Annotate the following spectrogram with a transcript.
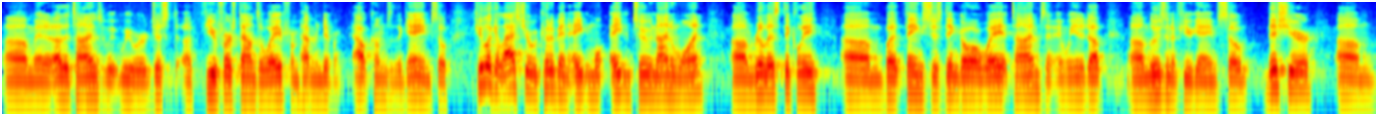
um, and at other times we, we were just a few first downs away from having different outcomes of the game. So if you look at last year, we could have been eight and, eight and two, nine and one, um, realistically, um, but things just didn't go our way at times, and we ended up um, losing a few games. So this year, um,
